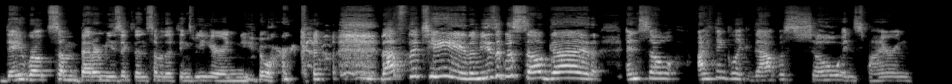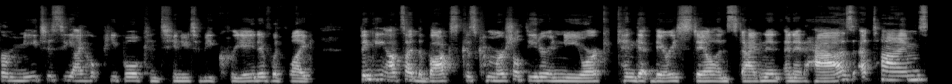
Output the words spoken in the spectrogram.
they wrote some better music than some of the things we hear in new york. That's the tea. The music was so good. And so i think like that was so inspiring for me to see. I hope people continue to be creative with like thinking outside the box because commercial theater in new york can get very stale and stagnant and it has at times.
